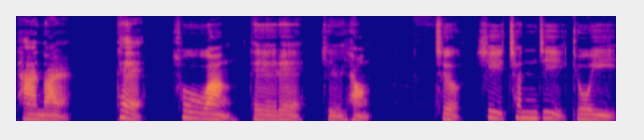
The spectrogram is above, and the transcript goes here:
단왈 태. 소왕. 대래 길형. 즉 시천지 교의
